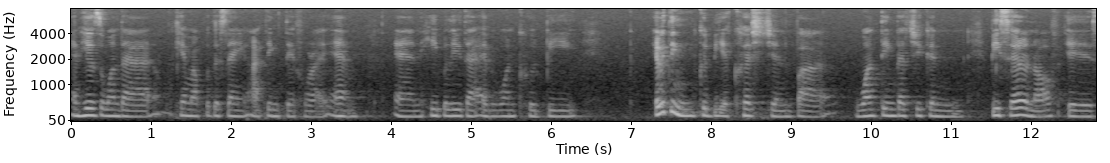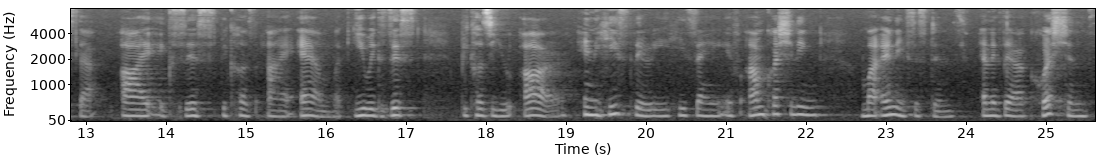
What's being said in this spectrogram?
and he was the one that came up with the saying, "I think, therefore I am," and he believed that everyone could be, everything could be a question, but one thing that you can be certain of is that I exist because I am. Like you exist because you are. In his theory, he's saying if I'm questioning my own existence and if there are questions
